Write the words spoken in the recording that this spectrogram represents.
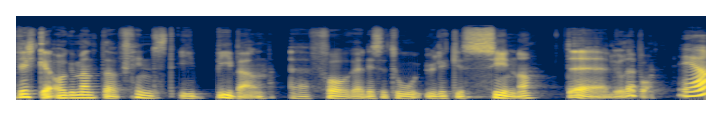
hvilke argumenter finnes i Bibelen eh, for disse to ulike synene? Det lurer jeg på. Ja.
